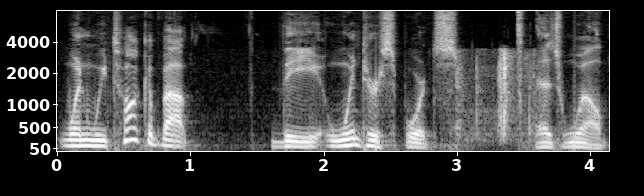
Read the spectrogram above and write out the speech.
When we talk about the winter sports as well.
